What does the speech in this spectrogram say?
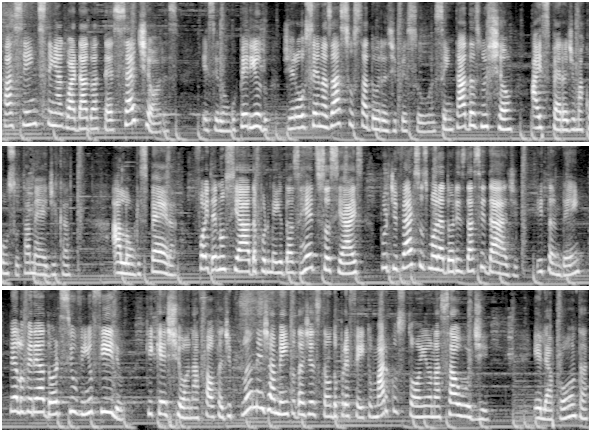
pacientes têm aguardado até 7 horas. Esse longo período gerou cenas assustadoras de pessoas sentadas no chão à espera de uma consulta médica. A longa espera foi denunciada por meio das redes sociais por diversos moradores da cidade e também pelo vereador Silvinho Filho, que questiona a falta de planejamento da gestão do prefeito Marcos Tonho na saúde. Ele aponta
